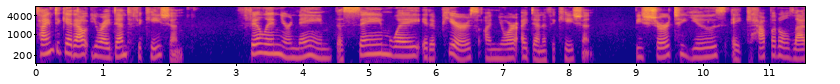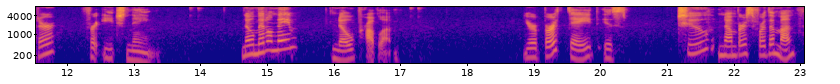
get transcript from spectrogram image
Time to get out your identification. Fill in your name the same way it appears on your identification. Be sure to use a capital letter for each name. No middle name? No problem. Your birth date is two numbers for the month,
